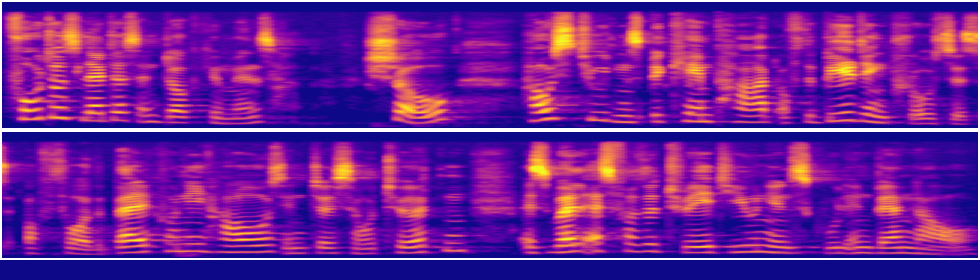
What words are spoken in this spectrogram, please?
photos, letters, and documents show how students became part of the building process of, for the balcony house in Dessau-Törten, as well as for the trade union school in Bernau.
